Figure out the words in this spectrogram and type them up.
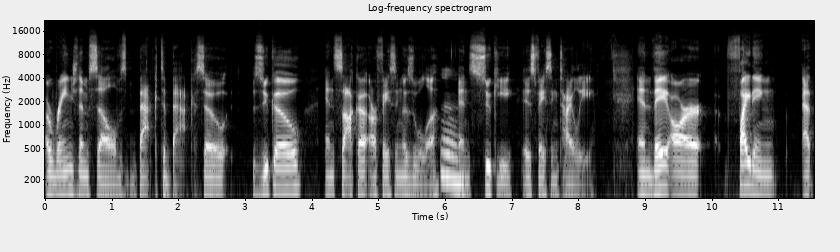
arrange themselves back to back. So Zuko and Sokka are facing Azula, Mm. and Suki is facing Ty Lee. And they are fighting at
